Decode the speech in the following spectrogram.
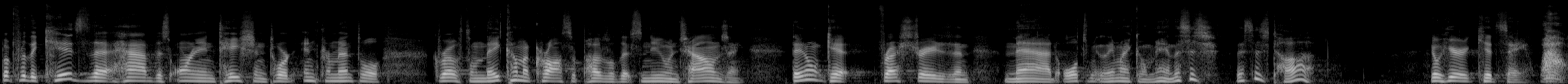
But for the kids that have this orientation toward incremental growth, when they come across a puzzle that's new and challenging, they don't get frustrated and mad. Ultimately, they might go, man, this is this is tough. You'll hear a kid say, Wow,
